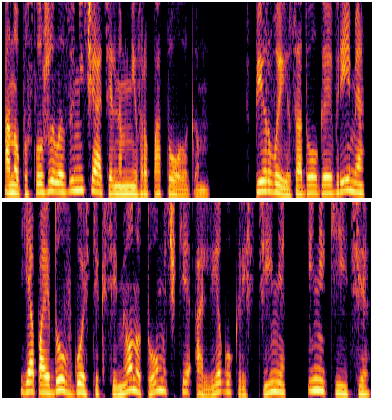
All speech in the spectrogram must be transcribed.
оно послужило замечательным невропатологом. Впервые за долгое время я пойду в гости к Семену, Томочке, Олегу, Кристине и Никите.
